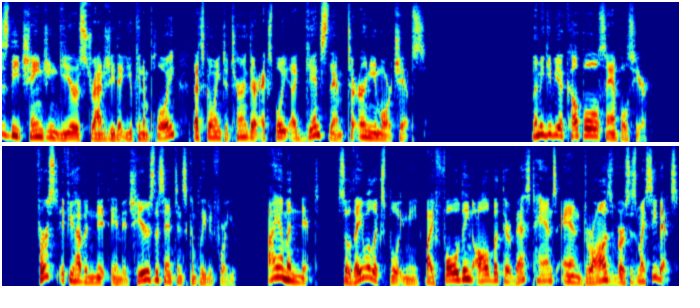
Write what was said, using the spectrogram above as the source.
is the changing gears strategy that you can employ that's going to turn their exploit against them to earn you more chips. Let me give you a couple samples here. First, if you have a nit image, here's the sentence completed for you. I am a nit, so they will exploit me by folding all but their best hands and draws versus my c-bets.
